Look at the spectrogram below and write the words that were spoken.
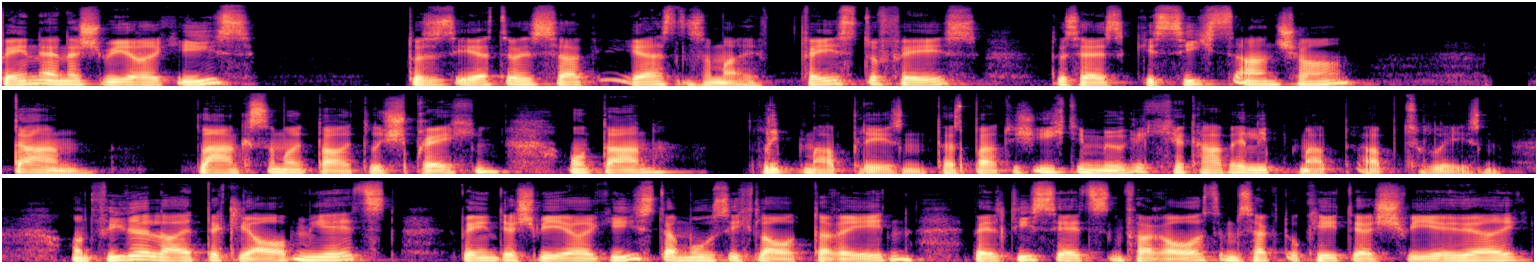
Wenn einer schwierig ist, das ist das Erste, was ich sage, erstens einmal face-to-face, das heißt Gesichts anschauen, dann langsam und deutlich sprechen und dann Lippen ablesen, dass praktisch ich die Möglichkeit habe, Lippen ab, abzulesen. Und viele Leute glauben jetzt, wenn der schwierig ist, dann muss ich lauter reden, weil die setzen voraus und man sagt, okay, der ist schwerhörig,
